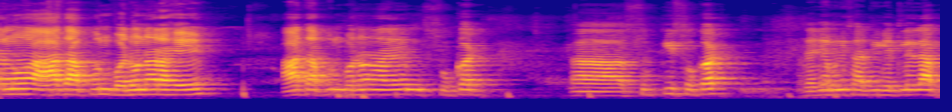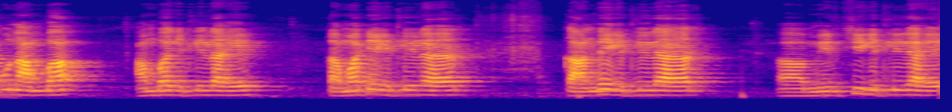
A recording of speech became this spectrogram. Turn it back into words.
मित्रांनो आज आपण बनवणार आहे आज आपण बनवणार आहे सुकट सुकी सुकट. त्याच्यामध्ये साठी घेतलेला आपण आंबा आंबा घेतलेला आहे टमाटे घेतलेले आहेत कांदे घेतलेले आहेत मिरची घेतलेली आहे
